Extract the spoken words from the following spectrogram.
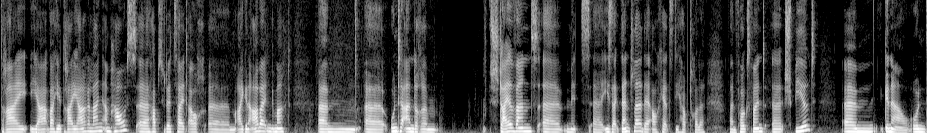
drei Jahr, war hier drei Jahre lang am Haus, äh, habe zu der Zeit auch ähm, eigene Arbeiten gemacht. Ähm, äh, unter anderem Steilwand äh, mit äh, Isaac Dentler, der auch jetzt die Hauptrolle beim Volksfeind äh, spielt. Ähm, genau, und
